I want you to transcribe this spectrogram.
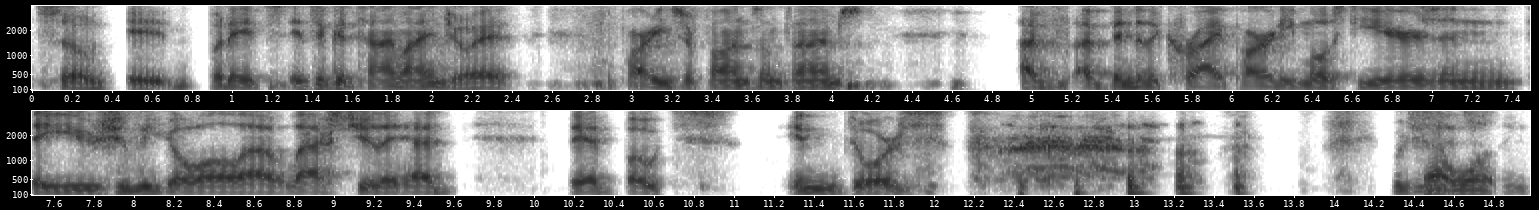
so it, but it's it's a good time. I enjoy it. The parties are fun sometimes. I've I've been to the Crye party most years, and they usually go all out. Last year they had they had boats indoors, which is That was- interesting.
